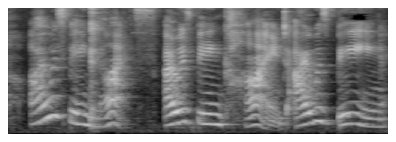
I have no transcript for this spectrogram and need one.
I was being nice, I was being kind, I was being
